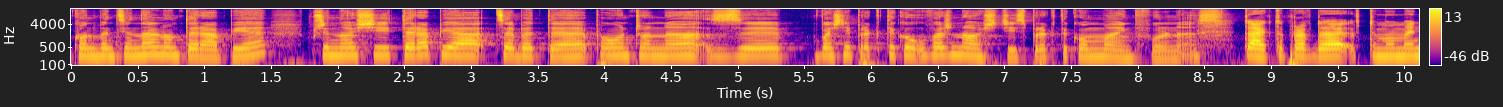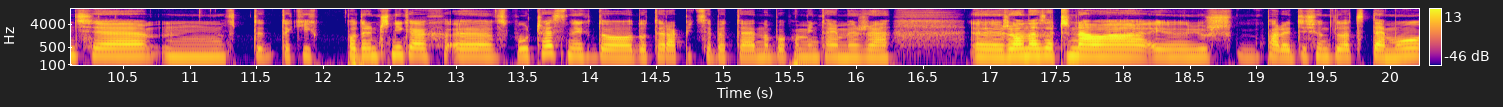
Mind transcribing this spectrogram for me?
konwencjonalną terapię, przynosi terapia CBT połączona z właśnie praktyką uważności, z praktyką mindfulness. Tak, to prawda. W tym momencie mm, w te, takich podręcznikach e, współczesnych do, do terapii CBT, no bo pamiętajmy, że że ona zaczynała e, już parę dziesiąt lat temu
